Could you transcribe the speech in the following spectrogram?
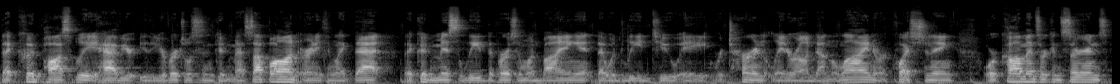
that could possibly have your your virtual assistant could mess up on or anything like that that could mislead the person when buying it that would lead to a return later on down the line or questioning or comments or concerns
